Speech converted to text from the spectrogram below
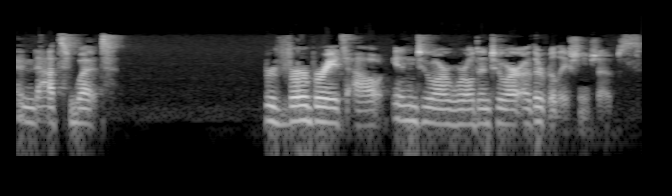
And that's what reverberates out into our world, into our other relationships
